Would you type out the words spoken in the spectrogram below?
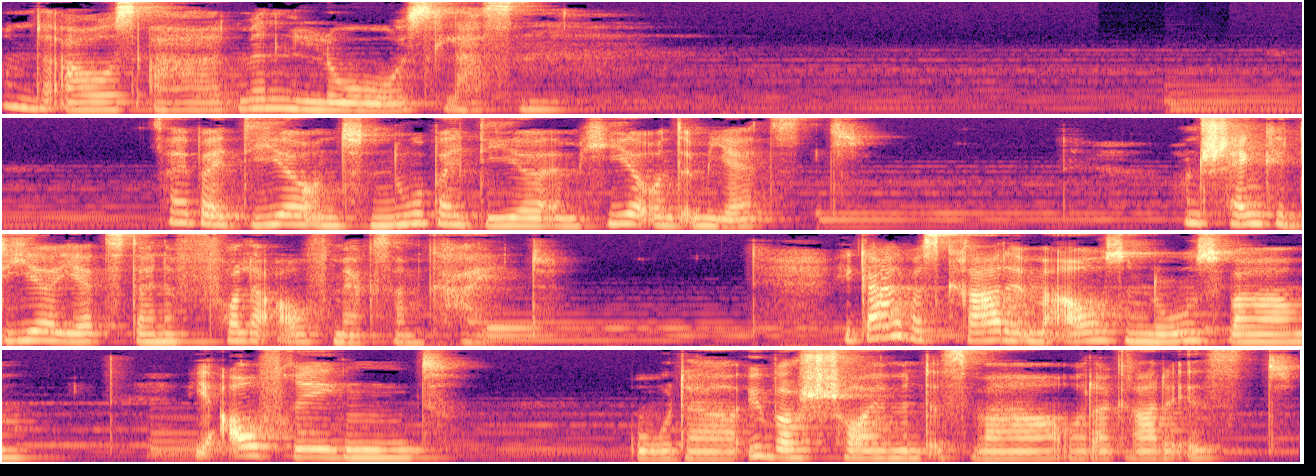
Und ausatmen, loslassen. Sei bei dir und nur bei dir im Hier und im Jetzt. Und schenke dir jetzt deine volle Aufmerksamkeit. Egal was gerade im Außen los war, wie aufregend oder überschäumend es war oder gerade ist,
